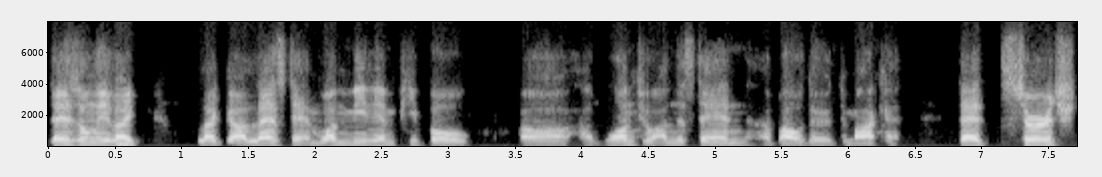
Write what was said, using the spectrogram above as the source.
there is only like like uh, less than one million people uh, want to understand about the, the market. That surged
